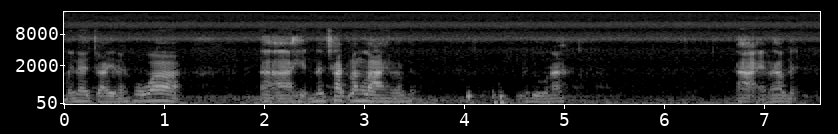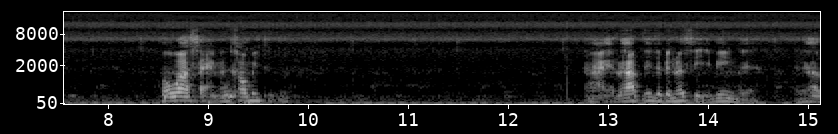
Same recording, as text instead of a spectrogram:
ไม่แน่ใจนะ เพราะว่า อ่าอ่าเห็นชัดลางๆแล้วเนี่ยมาดูนะอ่าเห็นไหมครับเนี่ย เพราะว่าแสงมันเข้าไม่ถึง อ่าเห็นไหมครับ นี่จะเป็นเม็ดสีวิ่งเลยเห็นไหมครับ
